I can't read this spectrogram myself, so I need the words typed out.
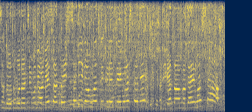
さんのお友達もねお姉さんと一緒に頑張ってくれていましたね。ありがとうございました。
